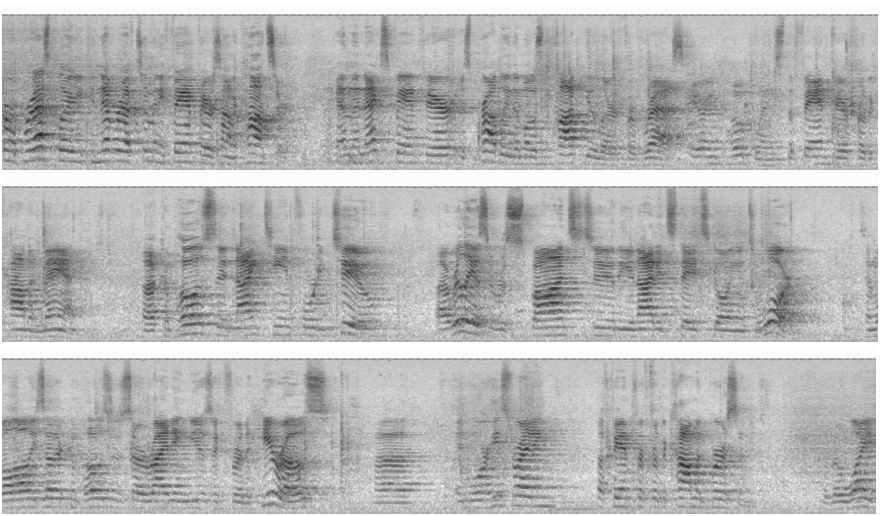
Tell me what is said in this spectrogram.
for a brass player, you can never have too many fanfares on a concert. And the next fanfare is probably the most popular for brass, Aaron Copland's The Fanfare for the Common Man. Uh, composed in 1942, uh, really as a response to the United States going into war. And while all these other composers are writing music for the heroes uh, in war, he's writing a fanfare for the common person, for the wife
